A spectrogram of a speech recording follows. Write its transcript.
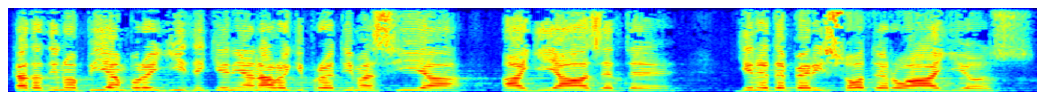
κατά την οποία προηγήθηκε η ανάλογη προετοιμασία αγιάζεται, γίνεται περισσότερο Άγιος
